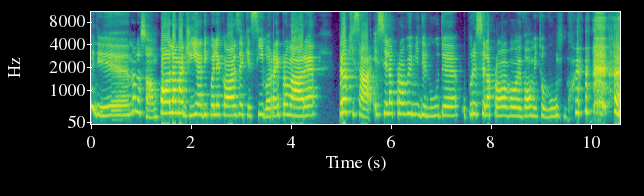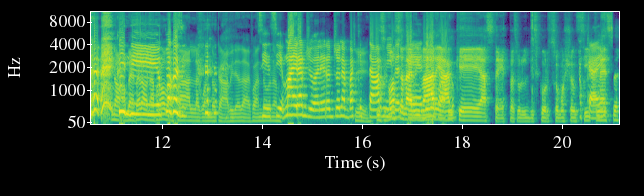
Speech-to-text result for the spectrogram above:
Quindi eh, non lo so, un po' la magia di quelle cose che sì, vorrei provare, però chissà, e se la provo e mi delude, oppure se la provo e vomito ovunque. no, Quindi beh, un po' così. quando capita, dai. Quando sì, una... sì, ma hai ragione, hai ragione a bacchettarmi. Sì. Si possono arrivare anche a step sul discorso motion sickness. Okay.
